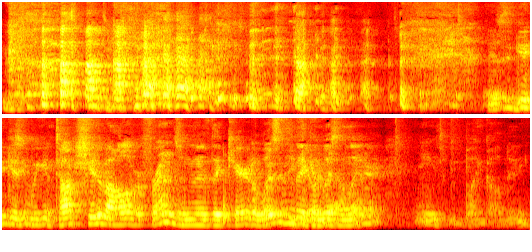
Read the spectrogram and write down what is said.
this is good because we can talk shit about all of our friends, and if they care to listen, they can listen now? later. He's playing Call of Duty.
